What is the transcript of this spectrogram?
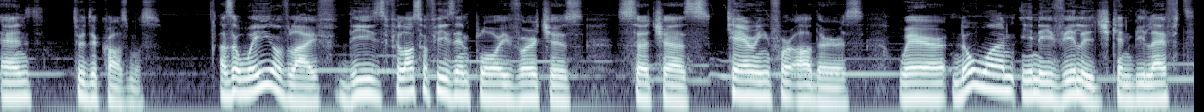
and to the cosmos. As a way of life, these philosophies employ virtues such as caring for others, where no one in a village can be left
